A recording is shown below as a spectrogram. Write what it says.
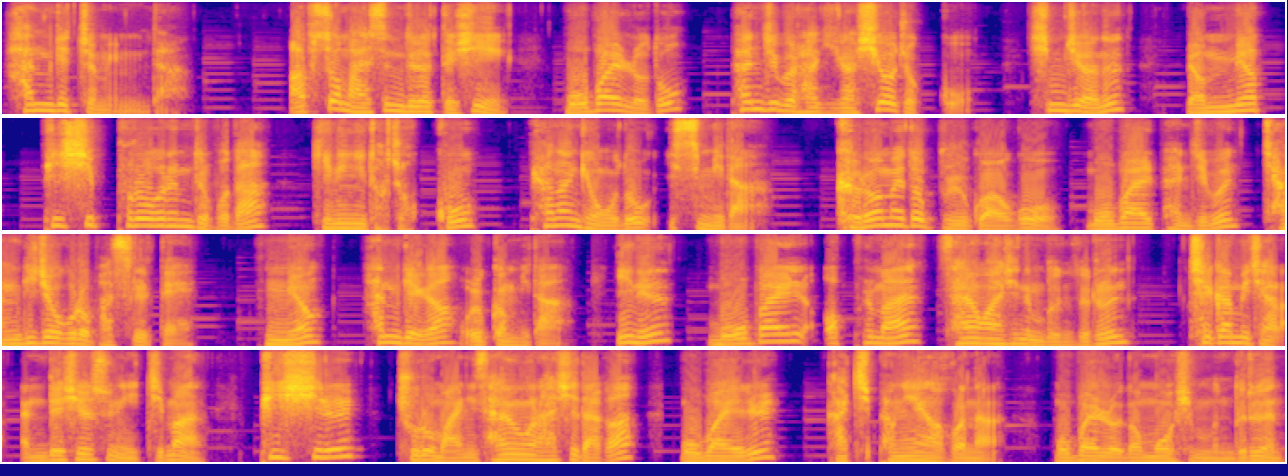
한계점입니다. 앞서 말씀드렸듯이 모바일로도 편집을 하기가 쉬워졌고 심지어는 몇몇 PC 프로그램들보다 기능이 더 좋고 편한 경우도 있습니다. 그럼에도 불구하고 모바일 편집은 장기적으로 봤을 때 분명 한계가 올 겁니다. 이는 모바일 어플만 사용하시는 분들은 체감이 잘 안 되실 수는 있지만 PC를 주로 많이 사용을 하시다가 모바일을 같이 병행하거나 모바일로 넘어오신 분들은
